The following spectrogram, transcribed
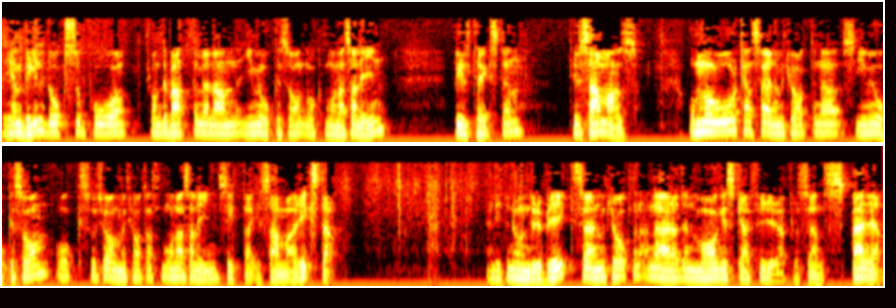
Det är en bild också på, från debatten mellan Jimmy Åkesson och Mona Salin. Bildtexten. Tillsammans om några år kan Sverigedemokraternas Jimmy Åkesson och Socialdemokraternas Mona Salin sitta i samma riksdag. En liten underrubrik. Sverigedemokraterna är nära den magiska 4%-spärren.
